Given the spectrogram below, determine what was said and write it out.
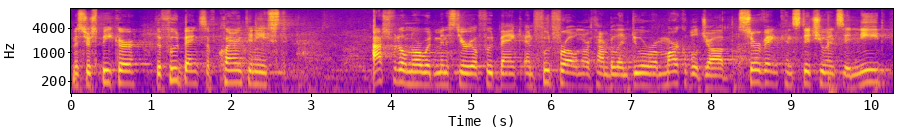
Mr. Speaker, the food banks of Clarington East, Asphodel Norwood Ministerial Food Bank and Food for All Northumberland do a remarkable job serving constituents in need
